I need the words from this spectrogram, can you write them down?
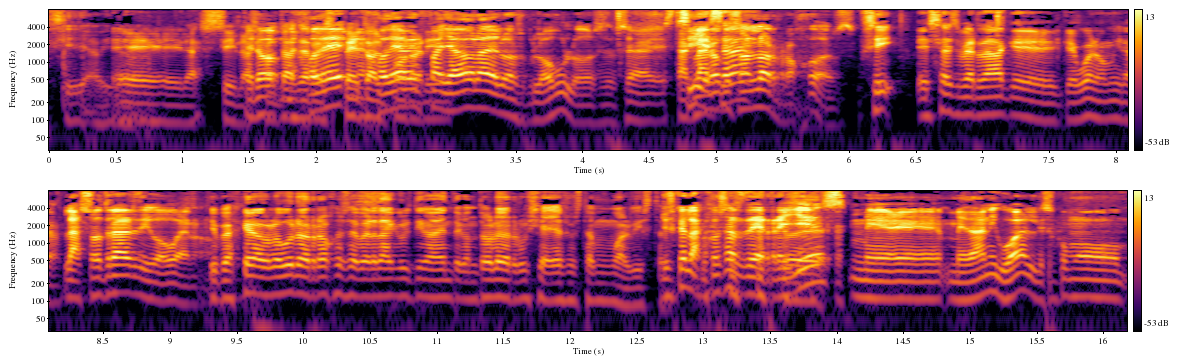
Sí, ha habido. Eh, las, sí, las Pero faltas me de jode, me respeto al jode haber porro. fallado la de los glóbulos. O sea, está Sí, claro que esa- son los rojos. Sí, esa es verdad que, que bueno, mira. Las otras, digo, bueno. Sí, pero es que los glóbulos rojos es verdad que últimamente con todo lo de Rusia ya eso está muy mal visto. Yo es que las cosas de reyes me, me dan igual. Es como...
